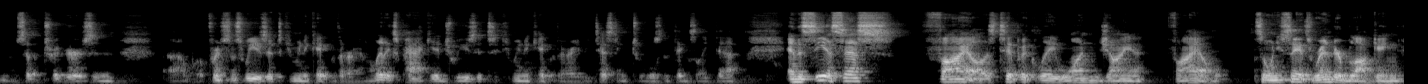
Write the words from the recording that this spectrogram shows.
you know, set up triggers. And uh, for instance, we use it to communicate with our analytics package. We use it to communicate with our A/B testing tools and things like that. And the CSS file is typically one giant file. So when you say it's render blocking,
